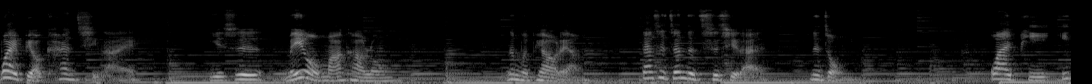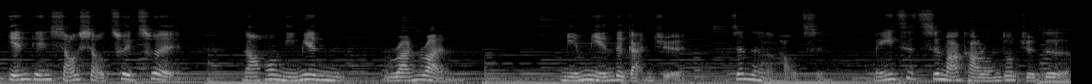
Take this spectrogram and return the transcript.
外表看起来也是没有马卡龙那么漂亮，但是真的吃起来。那种外皮一点点小小脆脆，然后里面软软绵绵的感觉，真的很好吃。每一次吃马卡龙都觉得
